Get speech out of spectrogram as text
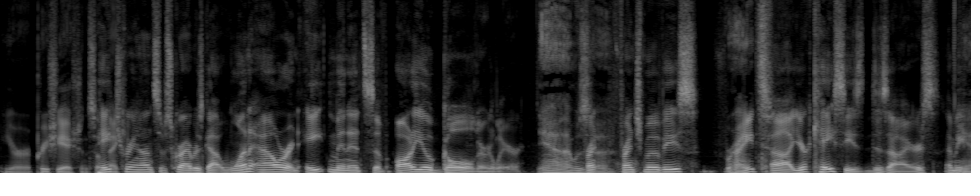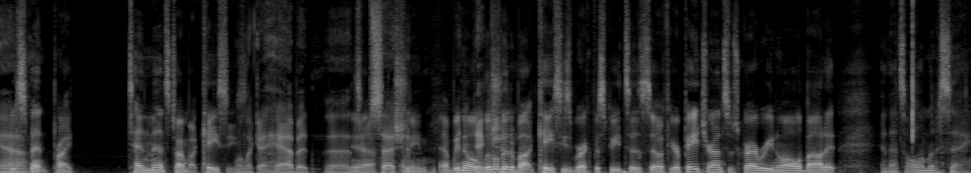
your appreciation. So. Patreon subscribers got one hour and eight minutes of audio gold earlier. Yeah, that was uh, French movies, right. uh, your Casey's desires. I mean, Yeah. we spent probably ten minutes talking about Casey's. Like a habit, uh, it's Yeah, obsession. I mean, uh, we know a little bit about Casey's breakfast pizzas. So if you're a Patreon subscriber, you know all about it, and that's all I'm going to say.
